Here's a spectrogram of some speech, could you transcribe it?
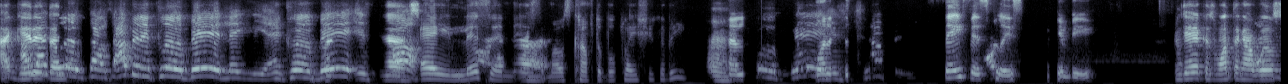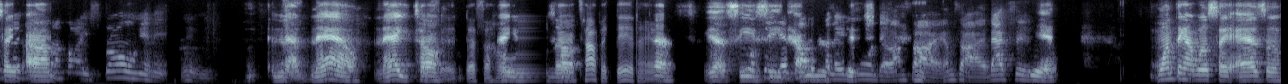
I I get it like though. I've been in club bed lately, and club bed is Yes. tough. Hey, listen, it's the most comfortable place you could be. Club bed One of is the- safest place you can be Yeah, because one thing I will say, Somebody um, strong in it. Mm. now, now, now you That's talk. a, that's a whole nother talk. topic there. Now. Yes, yes. See, We'll see. that's I all was for just later switch- on, though. I'm sorry. I'm sorry. Back to Yeah. One thing I will say, as a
